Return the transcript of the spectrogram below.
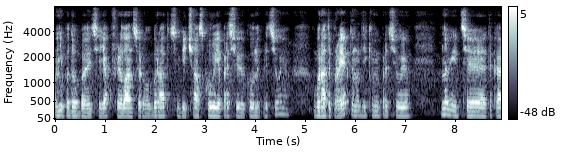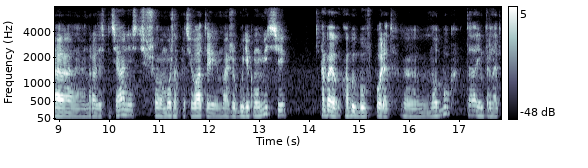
Мені подобається як фрілансеру обирати собі час, коли я працюю, коли не працюю, обирати проекти, над якими працюю. Ну і це така наразі спеціальність, що можна працювати майже в будь-якому місці, аби, аби був поряд е, ноутбук та інтернет.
